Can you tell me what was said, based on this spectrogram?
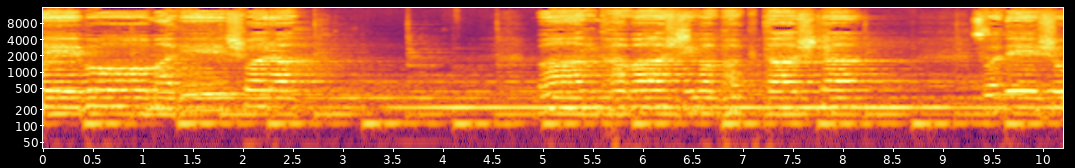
देवो महेश्वरः बान्धवा शिवभक्ताश्च स्वदेशो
